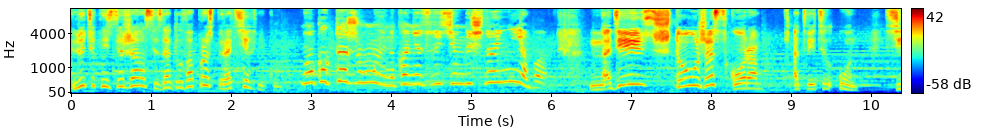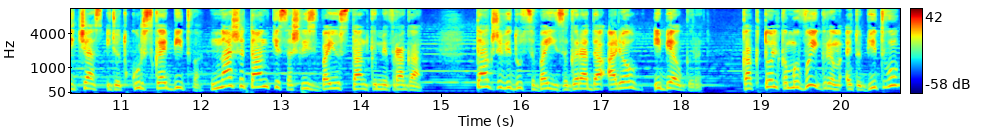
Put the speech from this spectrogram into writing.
Лютик не сдержался и задал вопрос пиротехнику. Ну а когда же мы, наконец, летим в ночное небо? Надеюсь, что уже скоро, ответил он. Сейчас идет Курская битва. Наши танки сошлись в бою с танками врага. Также ведутся бои за города Орел и Белгород. Как только мы выиграем эту битву,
